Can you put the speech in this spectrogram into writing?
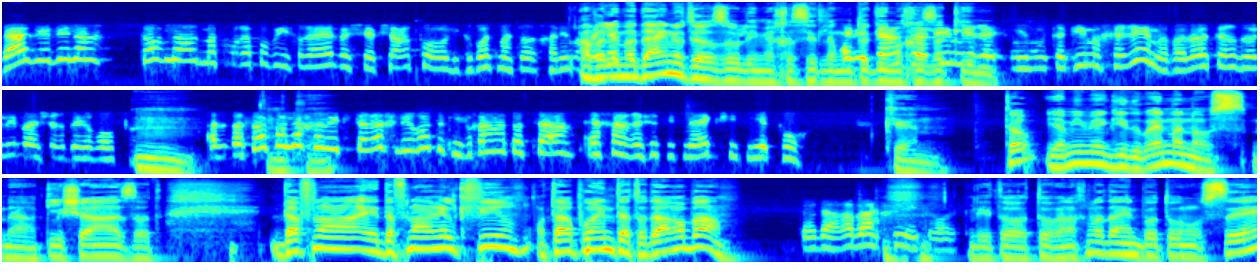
ואז היא הבינה טוב מאוד מה קורה פה בישראל, ושאפשר פה לגבות מהצרכנים. אבל הם עדיין יותר זולים יחסית למותגים החזקים. הם יותר זולים ממותגים אחרים, אבל לא יותר זולים מאשר באירופה. Mm, אז בסוף אנחנו אוקיי. נצטרך לראות את מבחן התוצאה, איך הרשת תתנהג כשהיא תהיה פה. כן. טוב, ימים יגידו, אין מנוס מהקלישאה הזאת. דפנה, דפנה הראל כפיר, אתר פואנטה, תודה רבה. תודה רבה, להתראות. להתראות. טוב, אנחנו עדיין באותו נושא,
